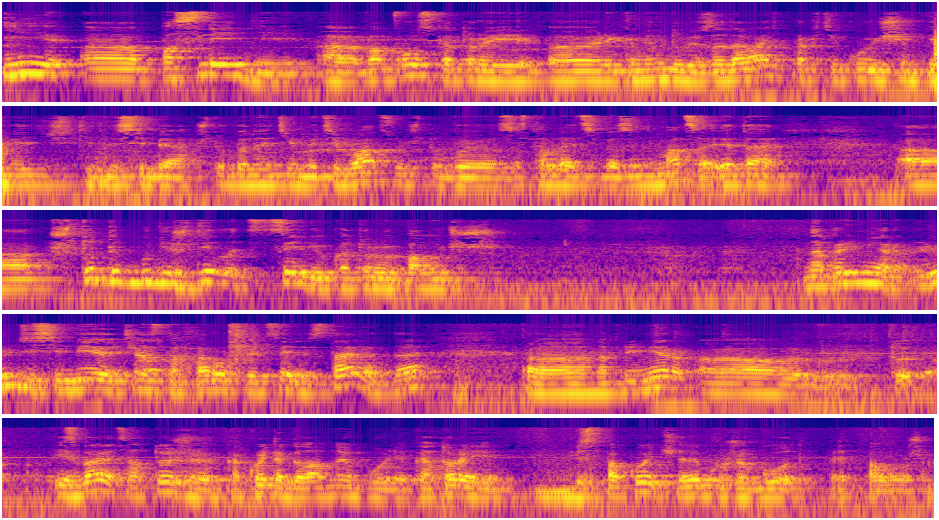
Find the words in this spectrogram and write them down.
И э, последний э, вопрос, который э, рекомендую задавать практикующим периодически для себя, чтобы найти мотивацию, чтобы заставлять себя заниматься, это что ты будешь делать с целью, которую получишь. Например, люди себе часто хорошие цели ставят, да, э, например, э, избавиться от той же какой-то головной боли, которая беспокоит человека уже год, предположим.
